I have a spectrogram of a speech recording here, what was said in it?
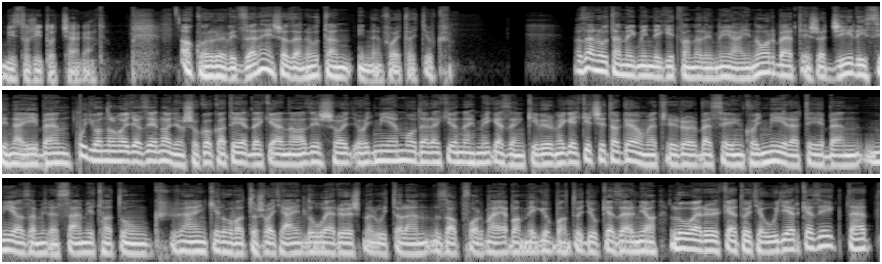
biztosítottságát. Akkor rövid zene, és a zene után innen folytatjuk. A zene után még mindig itt van velünk Mihály Norbert, és a Gili színeiben. Úgy gondolom, hogy azért nagyon sokakat érdekelne az is, hogy, hogy milyen modellek jönnek még ezen kívül. Meg egy kicsit a geometriről beszéljünk, hogy méretében mi az, amire számíthatunk, hány kilovatos vagy hány lóerős, mert úgy talán zap formájában még jobban tudjuk kezelni a lóerőket, hogyha úgy érkezik. Tehát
